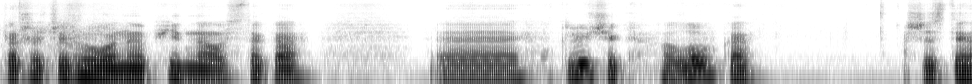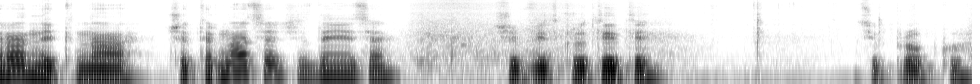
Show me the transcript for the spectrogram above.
першочергово необхідна ось така е, ключик, головка, шестигранник на 14, здається, щоб відкрутити цю пробку.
